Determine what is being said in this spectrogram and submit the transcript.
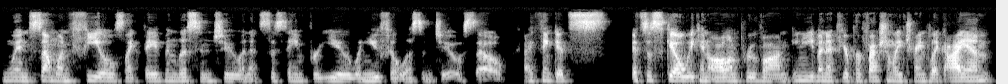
when someone feels like they've been listened to and it's the same for you when you feel listened to. So i think it's it's a skill we can all improve on. And even if you're professionally trained like i am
